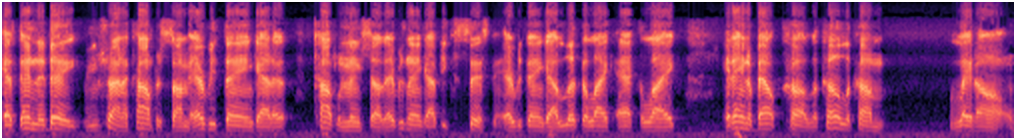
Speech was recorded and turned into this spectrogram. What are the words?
at the end of the day, you're trying to accomplish something. Everything got to complement each other. Everything got to be consistent. Everything got to look alike, act alike. It ain't about color. Color come later on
